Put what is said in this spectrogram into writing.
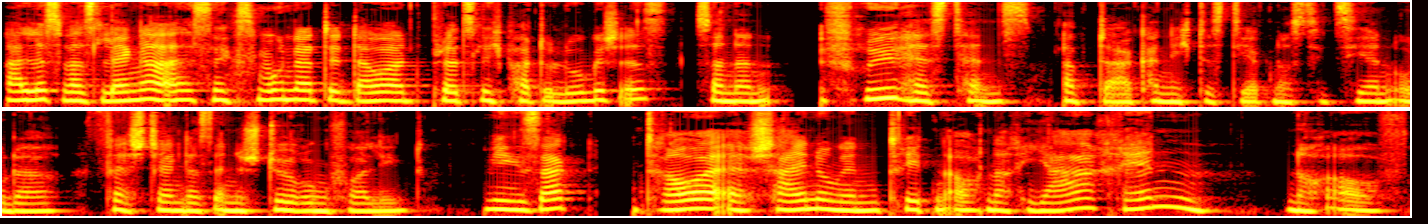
alles, was länger als sechs Monate dauert, plötzlich pathologisch ist, sondern frühestens, ab da kann ich das diagnostizieren oder feststellen, dass eine Störung vorliegt. Wie gesagt, Trauererscheinungen treten auch nach Jahren noch auf.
